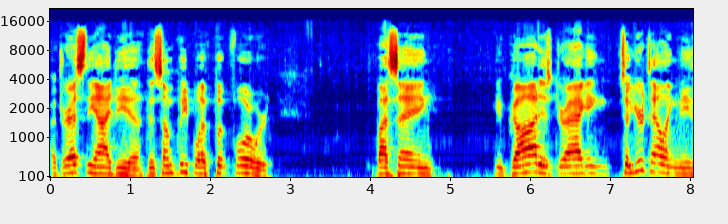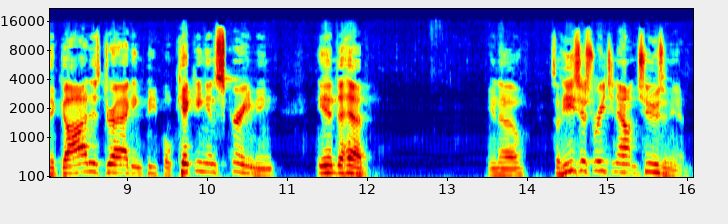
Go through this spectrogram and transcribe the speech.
address the idea that some people have put forward by saying, God is dragging, so you're telling me that God is dragging people kicking and screaming into heaven. You know? So he's just reaching out and choosing him.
